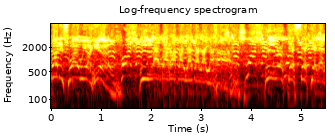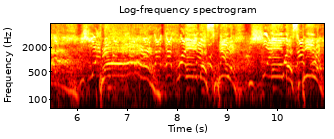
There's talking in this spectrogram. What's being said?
That is why we are here. Pray in the spirit. In the spirit.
